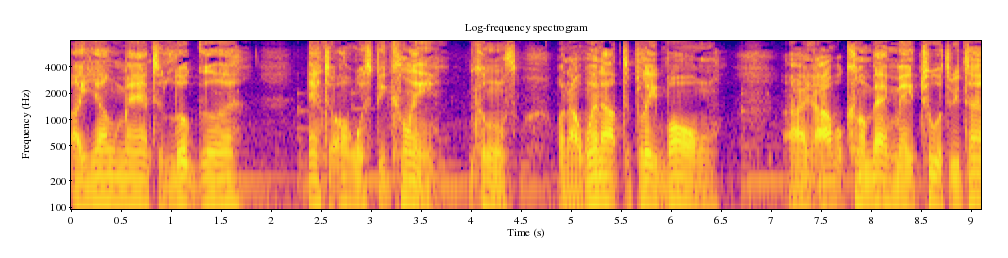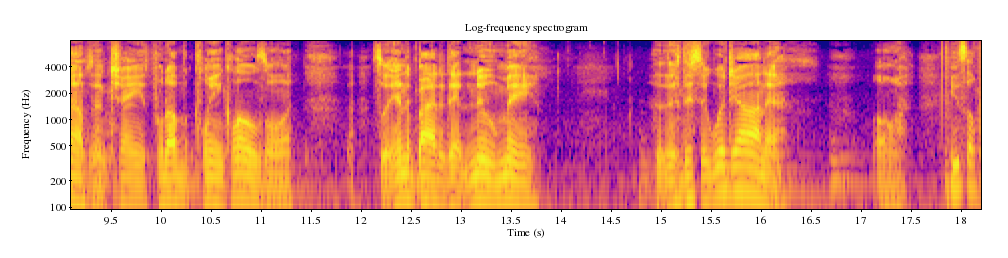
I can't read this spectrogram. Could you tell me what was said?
a young man to look good and to always be clean. Because when I went out to play ball I, I will come back maybe two or three times and change, put up clean clothes on. So anybody that knew me, they said, "Where John at?" Oh, he's up,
